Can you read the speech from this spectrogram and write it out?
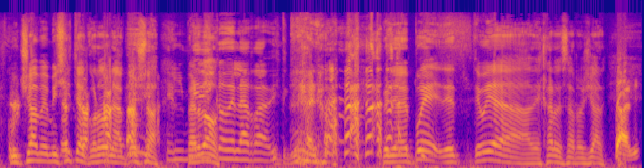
Escuchame, me hiciste acordar una cosa. El Perdón. médico de la radio. Claro. Pero después de- te voy a dejar desarrollar. Dale.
